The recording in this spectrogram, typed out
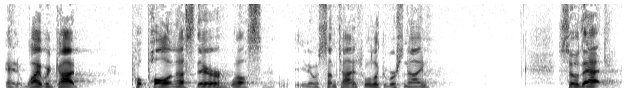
and why would God put Paul and us there? Well, you know, sometimes we'll look at verse 9. So that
